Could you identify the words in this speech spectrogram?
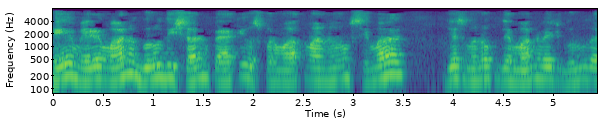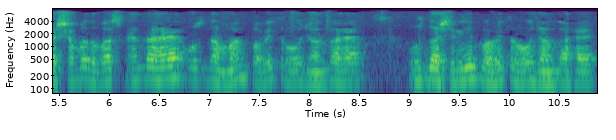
ਹੈ ਮੇਰੇ ਮਨ, ਗੁਰੂ ਦੀ ਸ਼ਰਨ ਪੈ ਕੇ ਉਸ ਪਰਮਾਤਮਾ ਨੂੰ ਸਿਮਰ, ਜਿਸ ਮਨੁੱਖ ਦੇ ਮਨ ਵਿੱਚ ਗੁਰੂ ਦਾ ਸ਼ਬਦ ਵਸ ਪੈਂਦਾ ਹੈ, ਉਸ ਦਾ ਮਨ ਪਵਿੱਤਰ ਹੋ ਜਾਂਦਾ ਹੈ, ਉਸ ਦਾ ਸਰੀਰ ਪਵਿੱਤਰ ਹੋ ਜਾਂਦਾ ਹੈ,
